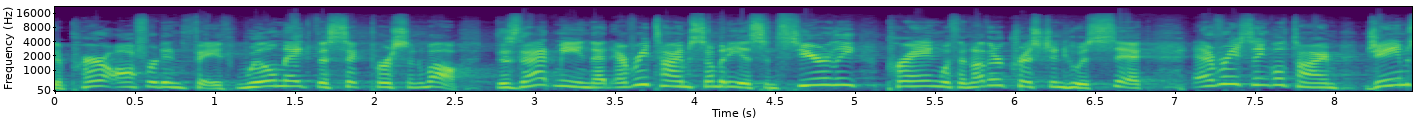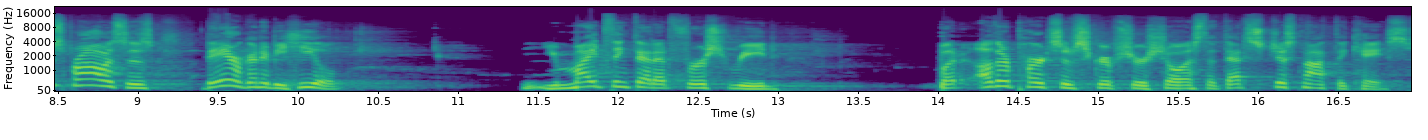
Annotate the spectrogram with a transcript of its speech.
the prayer offered in faith will make the sick person well. Does that mean that every time somebody is sincerely praying with another Christian who is sick, every single time James promises they are going to be healed? You might think that at first read, but other parts of Scripture show us that that's just not the case.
